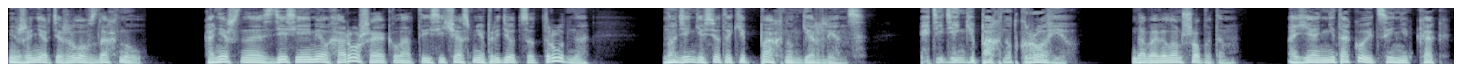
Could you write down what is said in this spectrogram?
Инженер тяжело вздохнул. Конечно, здесь я имел хороший оклад, и сейчас мне придется трудно, но деньги все-таки пахнут, Герленс. Эти деньги пахнут кровью», — добавил он шепотом. «А я не такой циник, как...»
